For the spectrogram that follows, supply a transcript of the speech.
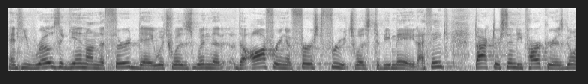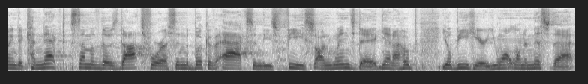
and he rose again on the third day, which was when the, the offering of first fruits was to be made. I think Dr. Cindy Parker is going to connect some of those dots for us in the book of Acts and these feasts on Wednesday. Again, I hope you'll be here. You won't want to miss that.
